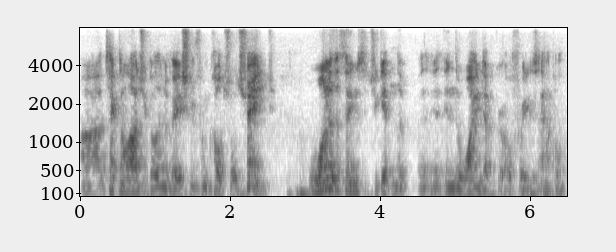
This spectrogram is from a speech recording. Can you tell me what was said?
uh, technological innovation from cultural change. One of the things that you get in the in, in the Wind Up Girl, for example,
